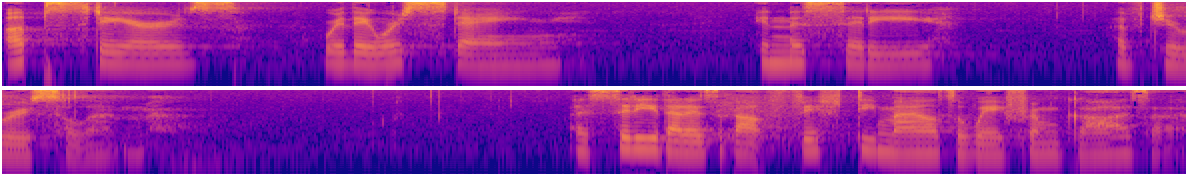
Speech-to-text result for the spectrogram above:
upstairs where they were staying in the city of Jerusalem, a city that is about 50 miles away from Gaza.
